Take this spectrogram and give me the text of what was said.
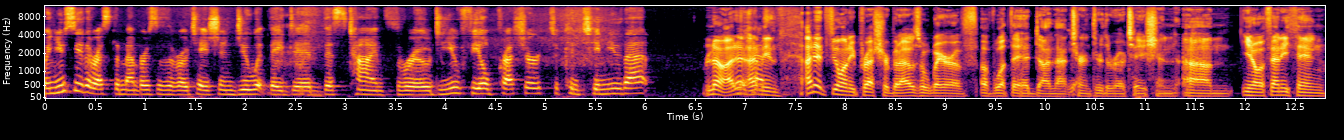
When you see the rest of the members of the rotation do what they did this time through, do you feel pressure to continue that? No, I, didn't, I mean, I didn't feel any pressure, but I was aware of, of what they had done that turn through the rotation. Um, you know, if anything,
